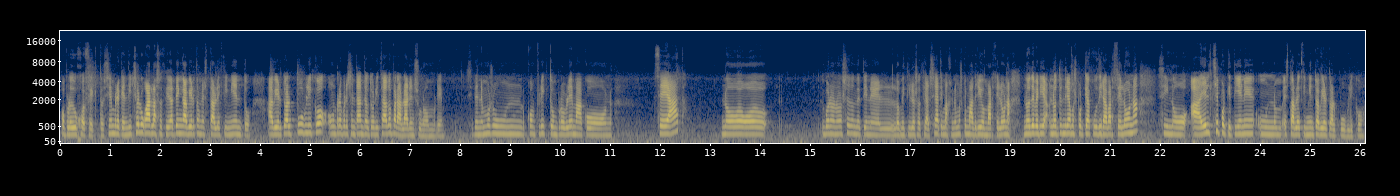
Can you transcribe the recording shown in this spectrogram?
o produjo efecto, siempre que en dicho lugar la sociedad tenga abierto un establecimiento abierto al público o un representante autorizado para hablar en su nombre. Si tenemos un conflicto, un problema con SEAT, no, bueno, no sé dónde tiene el domicilio social SEAT, imaginemos que en Madrid o en Barcelona, no, debería, no tendríamos por qué acudir a Barcelona, sino a Elche porque tiene un establecimiento abierto al público.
